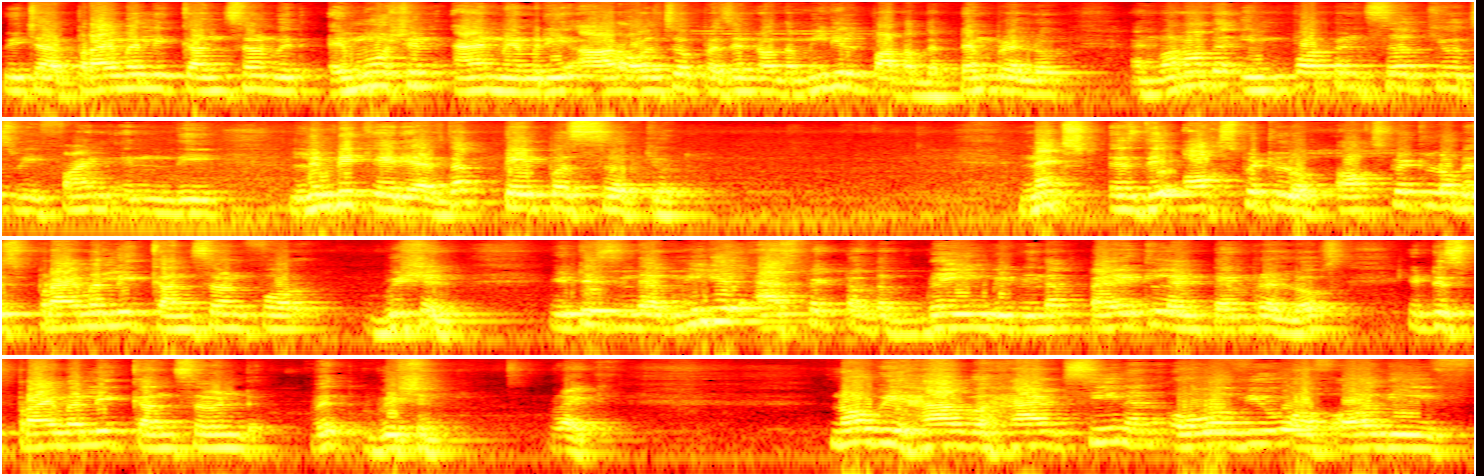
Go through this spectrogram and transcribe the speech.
which are primarily concerned with emotion and memory are also present on the medial part of the temporal lobe and one of the important circuits we find in the limbic area is the Papez circuit. Next is the occipital lobe. Occipital lobe is primarily concerned for vision. It is in the medial aspect of the brain between the parietal and temporal lobes. It is primarily concerned with vision. Right. Now we have had seen an overview of all the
